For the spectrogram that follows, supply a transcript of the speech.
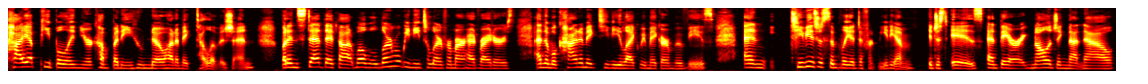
high up people in your company who know how to make television. But instead, they thought, well, we'll learn what we need to learn from our head writers, and then we'll kind of make TV like we make our movies. And TV is just simply a different medium. It just is. And they are acknowledging that now.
